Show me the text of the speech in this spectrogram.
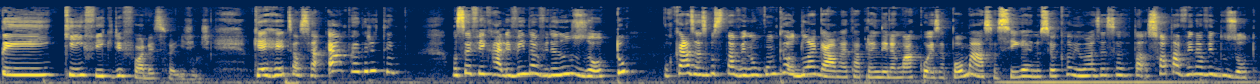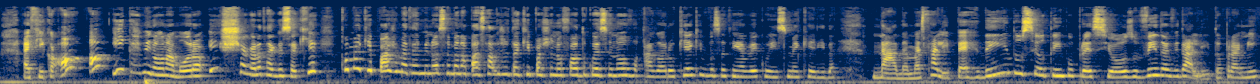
tem quem fique de fora disso aí, gente. Porque rede social é uma perda de tempo. Você fica ali vendo a vida dos outros porque às vezes você tá vendo um conteúdo legal, né? Tá aprendendo alguma coisa. Pô, massa, siga aí no seu caminho. Às vezes você tá, só tá vendo a vida dos outros. Aí fica, ó, ó, e terminou o namoro, ó. Ixi, agora tá com isso aqui. Como é que pode? Mas terminou semana passada, já tá aqui postando foto com esse novo. Agora, o que é que você tem a ver com isso, minha querida? Nada. Mas tá ali, perdendo o seu tempo precioso, vendo a vida ali. Então, pra mim,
